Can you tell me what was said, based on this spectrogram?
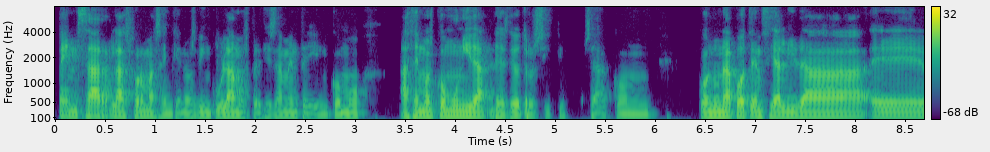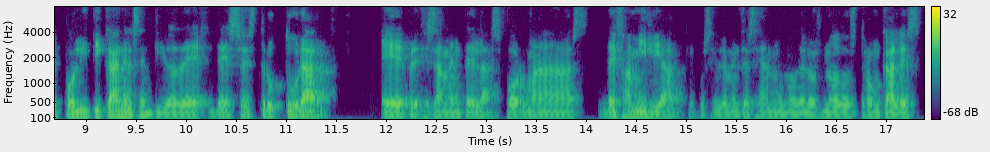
pensar las formas en que nos vinculamos precisamente y en cómo hacemos comunidad desde otro sitio, o sea, con, con una potencialidad eh, política en el sentido de desestructurar precisamente las formas de familia que posiblemente sean uno de los nodos troncales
